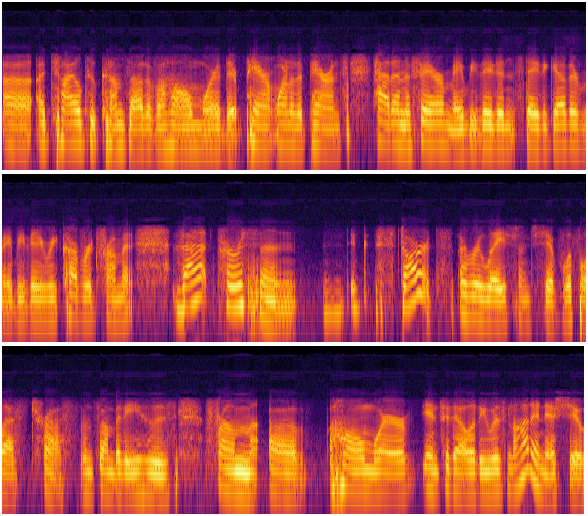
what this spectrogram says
uh, a child who comes out of a home where their parent, one of the parents, had an affair, maybe they didn't stay together, maybe they recovered from it, that person starts a relationship with less trust than somebody who's from a home where infidelity was not an issue.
